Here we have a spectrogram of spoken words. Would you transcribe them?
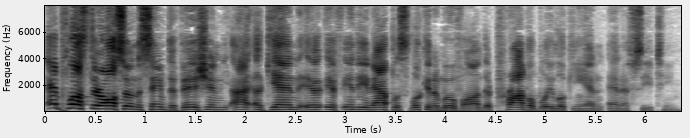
And plus, they're also in the same division. I, again, if Indianapolis looking to move on, they're probably looking at an NFC team.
